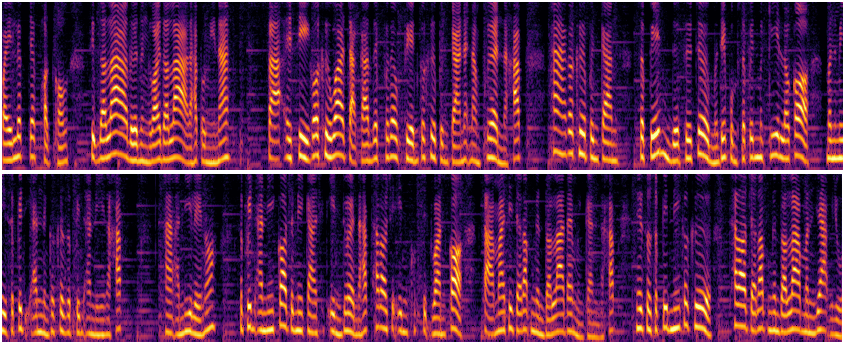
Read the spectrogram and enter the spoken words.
ไปเลือกแจ็คพอตของ 10 ดอลลาร์หรือ 100 ดอลลาร์นะครับ ตรงนี้นะสาไอซีก็คือว่าจากการ referral friend ก็คือเป็นการแนะนำเพื่อนนะครับ 5 ก็คือเป็นการ spin the future เหมือนที่ผม spin เมื่อกี้แล้วก็มันมี spin อีกอันหนึ่งก็คือ spin อันนี้นะครับ อ่าอันนี้เลยเนาะสปินอันนี้ก็จะมีการเช็คอินด้วยนะครับ ถ้าเราเช็คอินครบ 7 วันก็สามารถที่จะรับเงินดอลลาร์ได้เหมือนกันนะครับ ในส่วนสปินนี้ก็คือ ถ้าเราจะรับเงินดอลลาร์มันยากอยู่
